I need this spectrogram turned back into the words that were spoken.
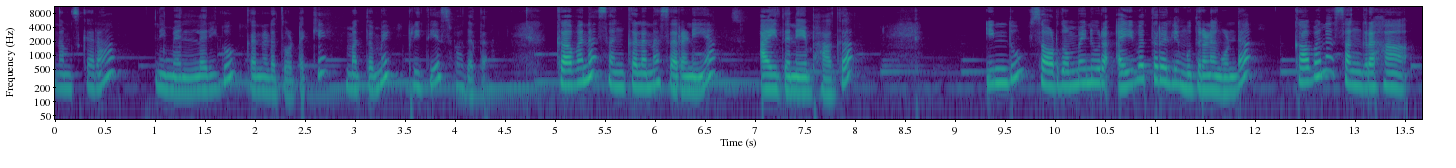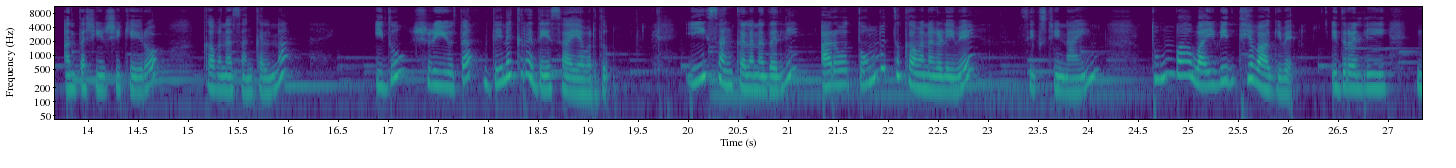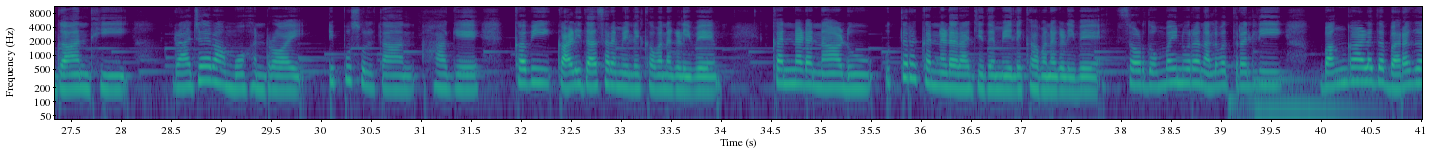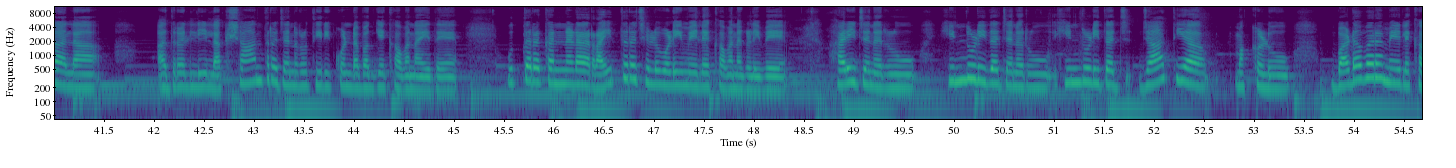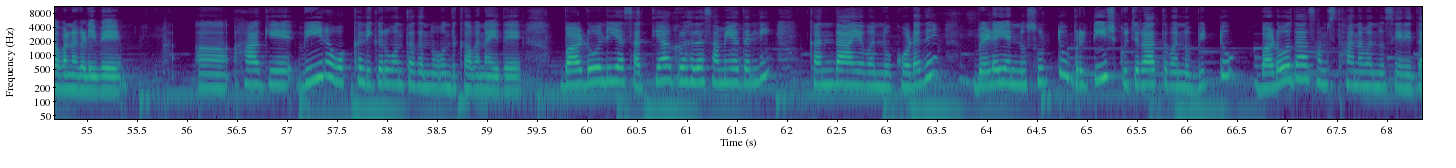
ನಮಸ್ಕಾರ. ನಿಮ್ಮೆಲ್ಲರಿಗೂ ಕನ್ನಡ ತೋಟಕ್ಕೆ ಮತ್ತೊಮ್ಮೆ ಪ್ರೀತಿಯ ಸ್ವಾಗತ. ಕವನ ಸಂಕಲನ ಸರಣಿಯ ಐದನೇ ಭಾಗ. ಇಂದು ಸಾವಿರದ ಒಂಬೈನೂರ ಐವತ್ತರಲ್ಲಿ ಮುದ್ರಣಗೊಂಡ ಕವನ ಸಂಗ್ರಹ ಅಂತ ಶೀರ್ಷಿಕೆ ಇರೋ ಕವನ ಸಂಕಲನ ಇದು ಶ್ರೀಯುತ ದಿನಕರ ದೇಸಾಯಿ ಅವರದು. ಈ ಸಂಕಲನದಲ್ಲಿ ಅರವತ್ತೊಂಬತ್ತು ಕವನಗಳಿವೆ, ಸಿಕ್ಸ್ಟಿ ನೈನ್ ತುಂಬ ವೈವಿಧ್ಯವಾಗಿವೆ. ಇದರಲ್ಲಿ ಗಾಂಧಿ ರಾಜಾರಾಮ್ ಮೋಹನ್ ರಾಯ್, ಟಿಪ್ಪು ಸುಲ್ತಾನ್ ಹಾಗೆ ಕವಿ ಕಾಳಿದಾಸರ ಮೇಲೆ ಕವನಗಳಿವೆ. ಕನ್ನಡ ನಾಡು, ಉತ್ತರ ಕನ್ನಡ ರಾಜ್ಯದ ಮೇಲೆ ಕವನಗಳಿವೆ. ಸಾವಿರದ ಒಂಬೈನೂರ ನಲವತ್ತರಲ್ಲಿ ಬಂಗಾಳದ ಬರಗಾಲ, ಅದರಲ್ಲಿ ಲಕ್ಷಾಂತರ ಜನರು ತೀರಿಕೊಂಡ ಬಗ್ಗೆ ಕವನ ಇದೆ. ಉತ್ತರ ಕನ್ನಡ ರೈತರ ಚಳುವಳಿ ಮೇಲೆ ಕವನಗಳಿವೆ. ಹರಿಜನರು, ಹಿಂದುಳಿದ ಜನರು, ಹಿಂದುಳಿದ ಜಾತಿಯ ಮಕ್ಕಳು ಬಡವರ ಮೇಲೆ ಕವನಗಳಿವೆ. ಹಾಗೆ ವೀರ ಒಕ್ಕಲಿಗರು ಅಂತ ಒಂದು- ಕವನ ಇದೆ. ಬಾಡೋಲಿಯ ಸತ್ಯಾಗ್ರಹದ ಸಮಯದಲ್ಲಿ ಕಂದಾಯವನ್ನು ಕೊಡದೆ ಬೆಳೆಯನ್ನು ಸುಟ್ಟು ಬ್ರಿಟಿಷ್ ಗುಜರಾತವನ್ನು ಬಿಟ್ಟು ಬಡೋದಾ ಸಂಸ್ಥಾನವನ್ನು ಸೇರಿದ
